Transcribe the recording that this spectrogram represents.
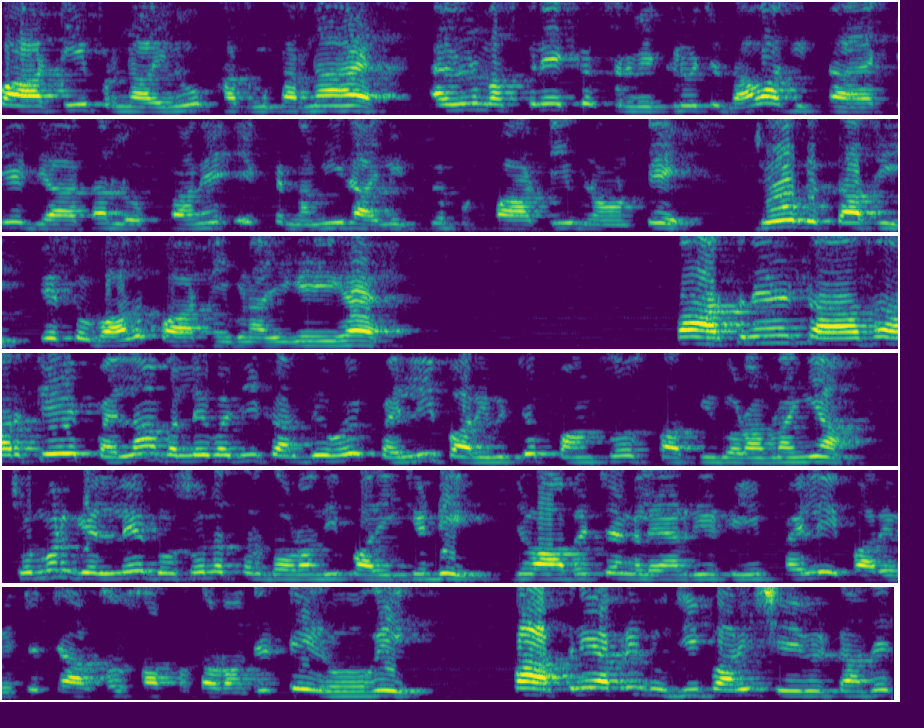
ਪਾਰਟੀ ਪ੍ਰਣਾਲੀ ਨੂੰ ਖਤਮ ਕਰਨਾ ਹੈ। ਐਲਨ ਮਸਕ ਨੇ ਇੱਕ ਸਰਵੇਖਣ ਵਿੱਚ ਦਾਅਵਾ ਕੀਤਾ ਹੈ ਕਿ ਜ਼ਿਆਦਾਤਰ ਲੋਕਾਂ ਨੇ ਇੱਕ ਨਵੀਂ ਰਾਜਨੀਤਿਕ ਪਾਰਟੀ ਬਣਾਉਣ ਤੇ ਜ਼ੋਰ ਦਿੱਤਾ ਸੀ। ਇਸ ਤੋਂ ਬਾਅਦ ਪਾਰਟੀ ਬਣਾਈ ਗਈ ਹੈ। ਭਾਰਤ ਨੇ ਟਾਸ ਹਾਰ ਕੇ ਪਹਿਲਾਂ ਬੱਲੇਬਾਜ਼ੀ ਕਰਦੇ ਹੋਏ ਪਹਿਲੀ ਪਾਰੀ ਵਿੱਚ 587 ਦੌੜਾਂ ਬਣਾਈਆਂ। ਸ਼ੁਭਮਨ ਗਿੱਲ ਨੇ 269 ਦੌੜਾਂ ਦੀ ਪਾਰੀ ਖੇਡੀ। ਜਵਾਬ ਵਿੱਚ ਇੰਗਲੈਂਡ ਦੀ ਟੀਮ ਪਹਿਲੀ ਪਾਰੀ ਵਿੱਚ 407 ਦੌੜਾਂ ਤੇ ਢੇਰ ਹੋ ਗਈ। ਭਾਰਤ ਨੇ ਆਪਣੀ ਦੂਜੀ ਪਾਰੀ 6 ਵਿਕਟਾਂ ਤੇ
